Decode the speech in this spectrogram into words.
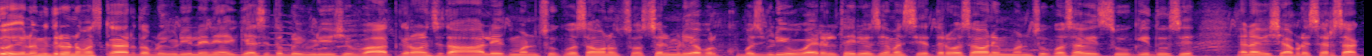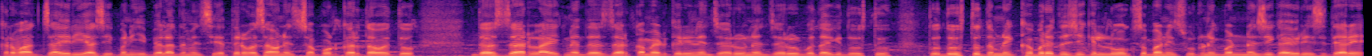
તો હેલો મિત્રો, નમસ્કાર. તો આપણે વીડિયો લઈને આવી ગયા છે તો આપણે વીડિયો વિશે વાત કરવાની છે. તો હાલ એક મનસુખ વસાવાનો સોશિયલ મીડિયા પર ખૂબ જ વીડિયો વાયરલ થઈ રહ્યો છે. એમાં શેતર વસાવાની મનસુખ વસાવી શું કીધું છે? એના વિશે આપણે ચર્ચા કરવા જઈ રહ્યા છીએ. પણ એ પહેલાં તમે શેતર વસાવાને સપોર્ટ કરતા હોય તો દસ હજાર લાઇકને દસ હજાર કમેન્ટ કરીને જરૂર ને જરૂર બતાવી દોસ્તો. તો દોસ્તો, તમને ખબર હતી છે કે લોકસભાની ચૂંટણી પણ નજીક આવી રહી છે. ત્યારે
